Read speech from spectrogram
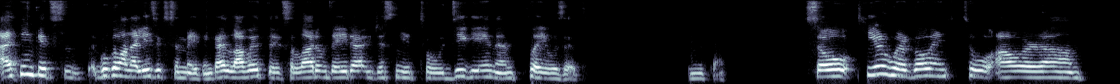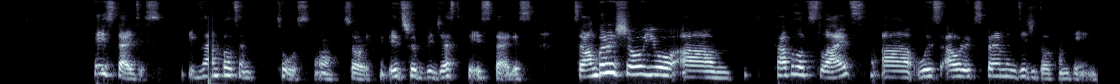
I think it's Google Analytics amazing. I love it. It's a lot of data. You just need to dig in and play with it. Okay. So here we're going to our um, case studies, examples and tools. Oh, sorry, it should be just case studies. So I'm going to show you um, couple of slides uh, with our Experiment Digital campaign.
